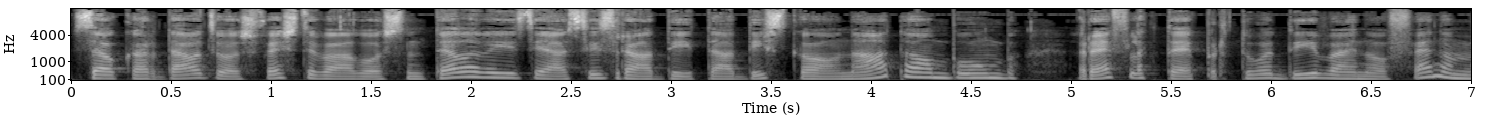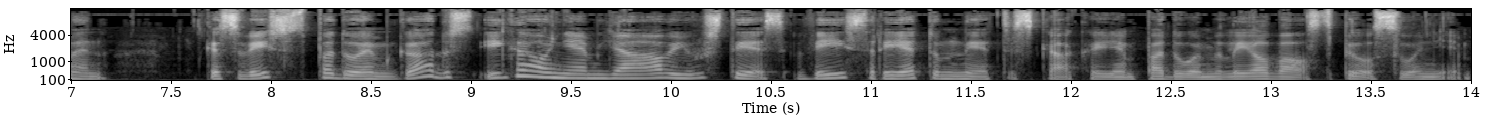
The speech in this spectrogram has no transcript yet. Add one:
savukārt daudzos festivālos un televīzijās izrādītā disko un atombumba reflektē par to dīvaino fenomenu, kas visus padomju gadus Igauniem ļāva justies visrietumnieciskākajiem padomju lielvalsts pilsoņiem,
